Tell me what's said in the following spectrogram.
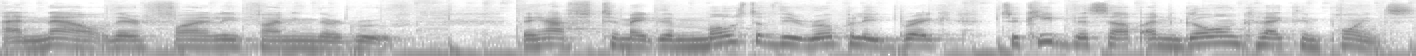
and now they're finally finding their groove. They have to make the most of the Europa League break to keep this up and go on collecting points.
